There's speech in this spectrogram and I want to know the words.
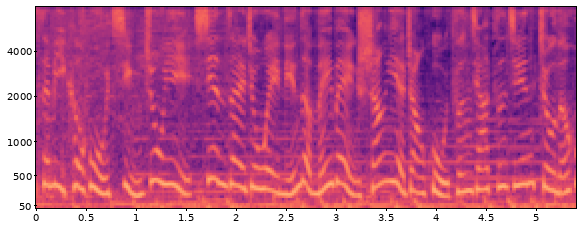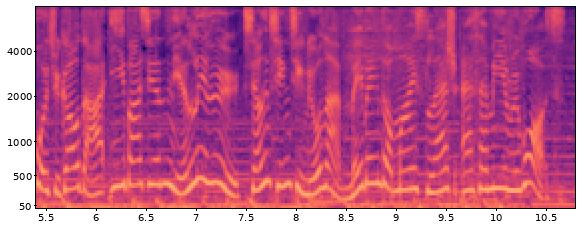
SME 客户请注意，现在就为您的 Maybank 商业账户增加资金，就能获取高达一八千年利率。详情请浏览 Maybank.my/SME Rewards。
